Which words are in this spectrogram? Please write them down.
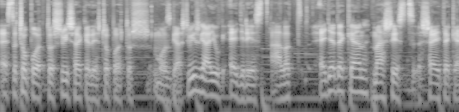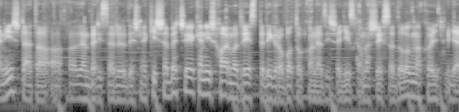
ezt a csoportos viselkedés, csoportos mozgást vizsgáljuk, egyrészt állat egyedeken, másrészt sejteken is, tehát a, a, az emberi szerveződésnél kisebb egységeken is, harmadrészt pedig robotokon, ez is egy izgalmas része a dolognak, hogy ugye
